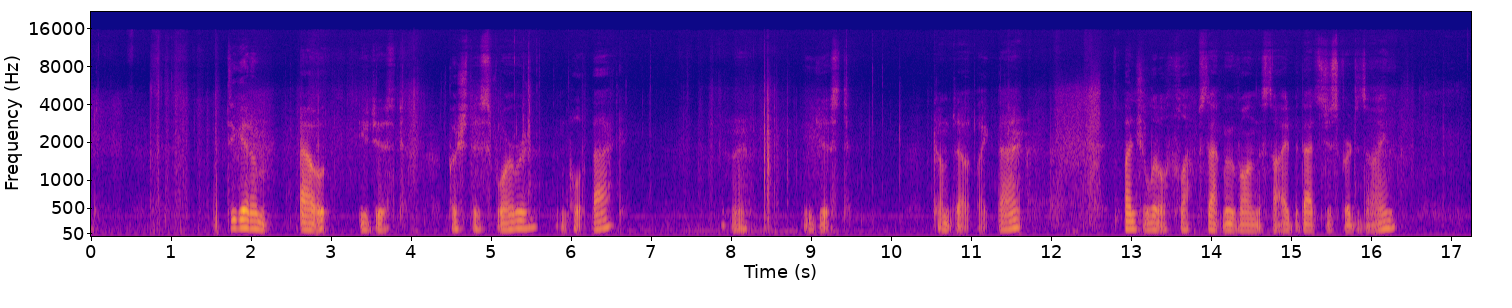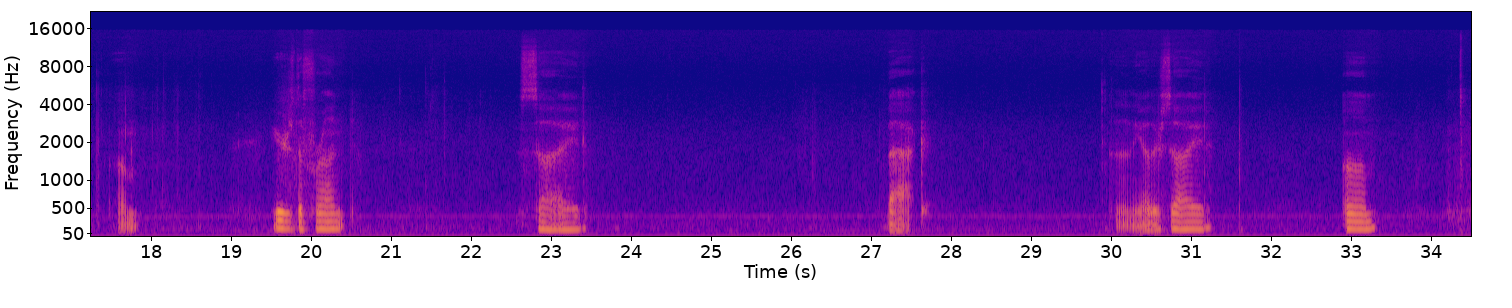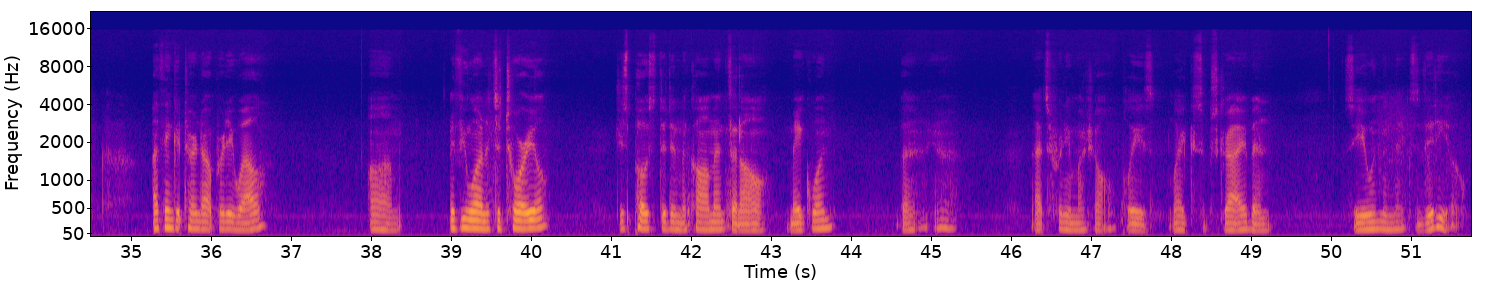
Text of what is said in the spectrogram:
to get him out, you just push this forward and pull it back. And then he just comes out like that bunch of little flaps that move on the side, but that's just for design. Um, here's the front, side, back, and then the other side. Um, I think it turned out pretty well. Um, if you want a tutorial, just post it in the comments and I'll make one. But yeah, that's pretty much all. Please like, subscribe, and see you in the next video.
